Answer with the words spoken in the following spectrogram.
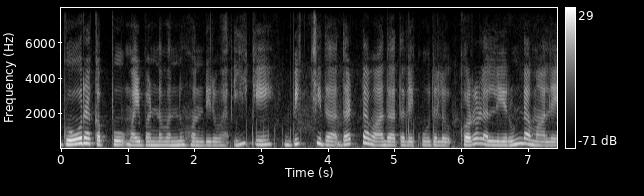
ಘೋರ ಕಪ್ಪು ಮೈಬಣ್ಣವನ್ನು ಹೊಂದಿರುವ ಈಕೆ ಬಿಚ್ಚಿದ ದಟ್ಟವಾದ ತಲೆ ಕೂದಲು ಕೊರಳಲ್ಲಿ ರುಂಡಮಾಲೆ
